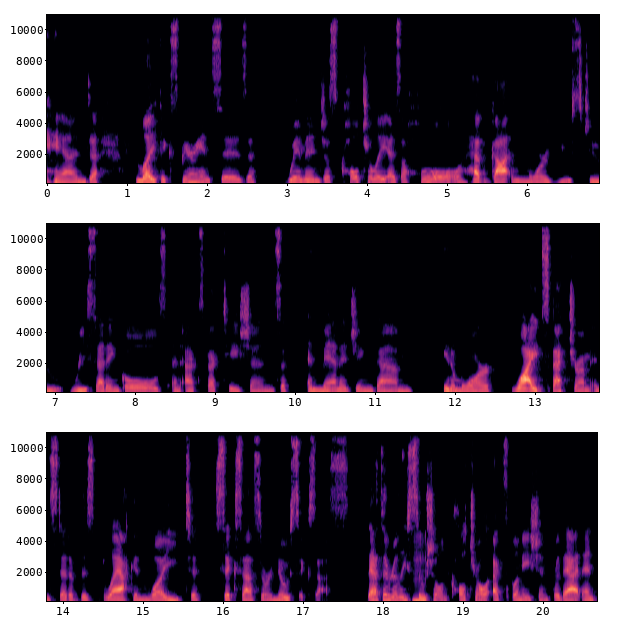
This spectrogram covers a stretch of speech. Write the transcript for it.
and uh, life experiences, women just culturally as a whole have gotten more used to resetting goals and expectations and managing them in a more wide spectrum instead of this black and white success or no success. That's a really hmm. social and cultural explanation for that. And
